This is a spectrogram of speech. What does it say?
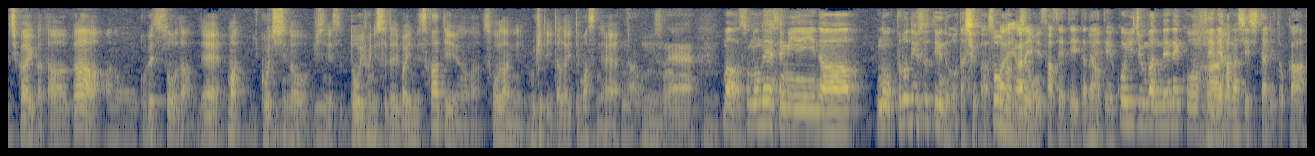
近い方が、あの、個別相談で、まあ、ご自身のビジネスどういうふうにすればいいんですかっていうような相談に受けていただいてますね。なるほどですね。うん。うん。まあ、そのね、セミナーのプロデュースっていうのを私が、ある意味させていただいて、こういう順番でね、構成で話したりとか、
